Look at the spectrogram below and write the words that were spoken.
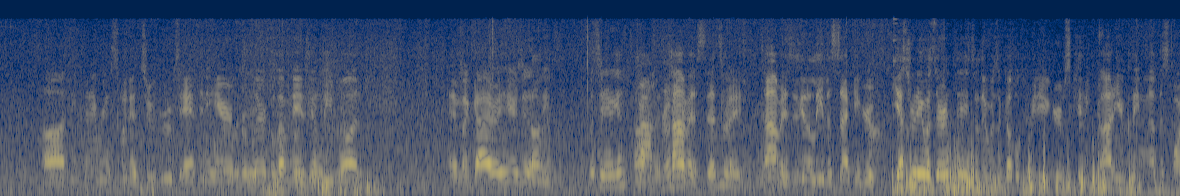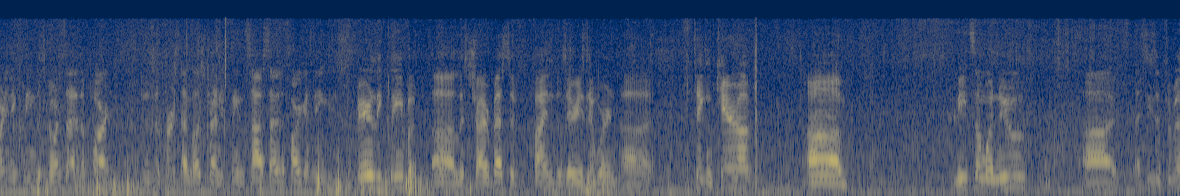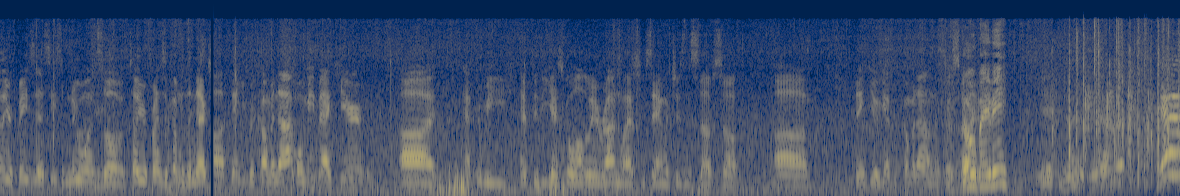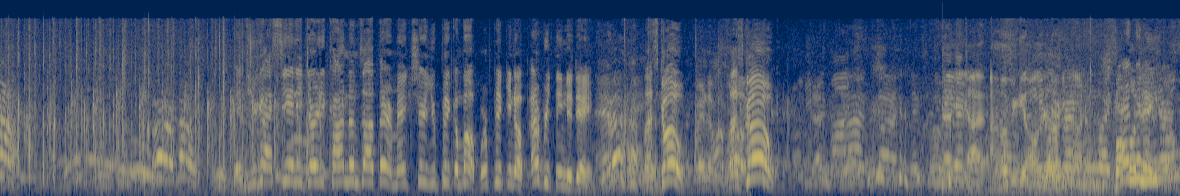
Uh, I think today we're going to split into two groups. Anthony here from Lyrical Lemonade is going to lead one. And my guy right here is going to lead. What's your name again? Thomas. Thomas, that's right. Thomas is going to lead the second group. Yesterday was Earth Day, so there was a couple community groups cleaning- out here cleaning up this morning. They cleaned this north side of the park. This is the first time I was trying to clean the south side of the park. I think it's fairly clean, but uh, let's try our best to find those areas that weren't uh, taken care of. Um, meet someone new. Uh, I see some familiar faces. I see some new ones. So tell your friends to come to the next. Uh, thank you for coming out. We'll meet back here uh, after we after you guys go all the way around. We'll have some sandwiches and stuff. So um, thank you again for coming out. Let's, Let's go, baby. Yeah! If you guys see any dirty condoms out there, make sure you pick them up. We're picking up everything today. Let's go. Let's go. I, I hope you get all the dirty condoms. And the needles.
